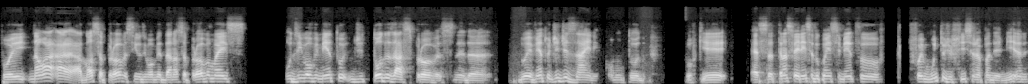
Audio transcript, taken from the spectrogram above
foi não a, a, nossa prova, assim, o desenvolvimento da nossa prova, mas o desenvolvimento de todas as provas, né, da, do evento de design como um todo. Porque essa transferência do conhecimento foi muito difícil na pandemia, né?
